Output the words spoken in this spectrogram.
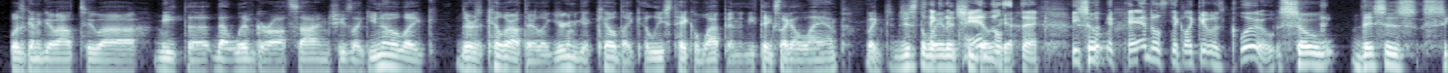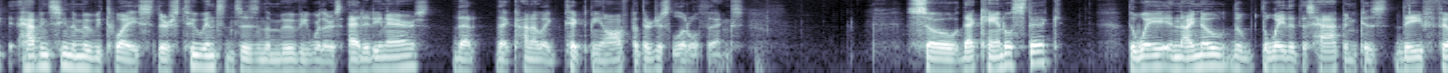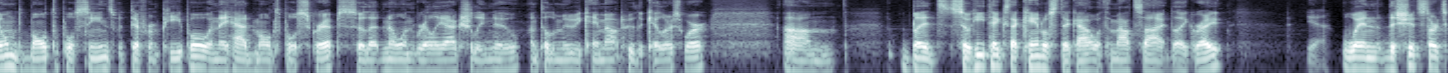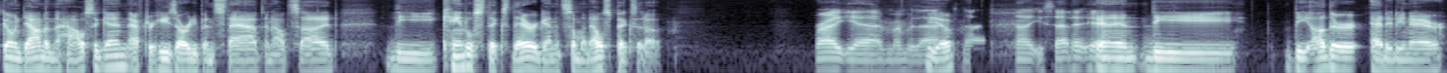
was gonna go out to uh meet the that live girl outside, and she's like, you know, like there's a killer out there, like you're gonna get killed, like at least take a weapon, and he takes like a lamp, like just the Take way that she it. yeah. candlestick. He So- took a candlestick like it was Clue. So this is having seen the movie twice. There's two instances in the movie where there's editing errors that that kind of like ticked me off, but they're just little things. So that candlestick, the way, and I know the the way that this happened because they filmed multiple scenes with different people and they had multiple scripts, so that no one really actually knew until the movie came out who the killers were. Um, but so he takes that candlestick out with him outside, like right Yeah. when the shit starts going down in the house again after he's already been stabbed and outside, the candlestick's there again and someone else picks it up. Right, yeah, I remember that. Yep. Now, now that you said it, yeah. And the the other editing error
